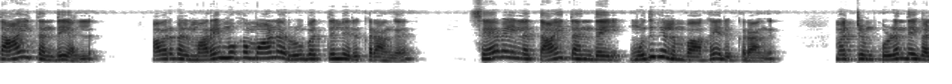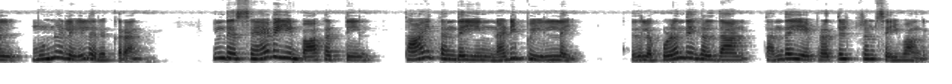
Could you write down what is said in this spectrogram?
தாய் தந்தை அல்ல. அவர்கள் மறைமுகமான ரூபத்தில் இருக்கிறாங்க. சேவையில் தாய் தந்தை முதுகெலும்பாக இருக்கிறாங்க. மற்றும் குழந்தைகள் முன்னிலையில் இருக்கிறாங்க. இந்த சேவையின் பாகத்தில் தாய் தந்தையின் நடிப்பு இல்லை. இதில் குழந்தைகள் தான் தந்தையை பிரதிஷ்டம் செய்வாங்க.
